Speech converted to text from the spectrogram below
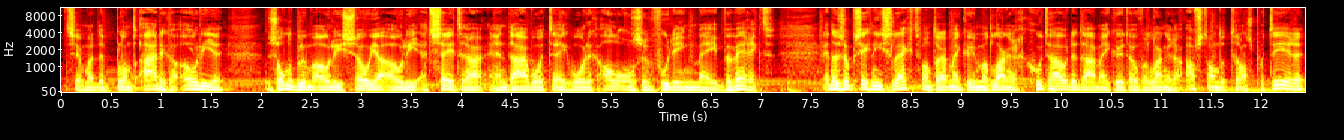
zeg maar, de plantaardige oliën. Zonnebloemolie, sojaolie, etc. En daar wordt tegenwoordig al onze voeding mee bewerkt. En dat is op zich niet slecht, want daarmee kun je hem wat langer goed houden. Daarmee kun je het over langere afstanden transporteren.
